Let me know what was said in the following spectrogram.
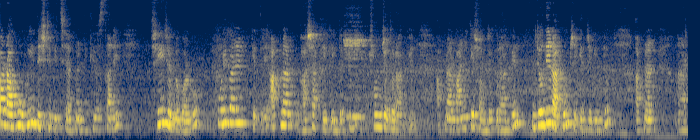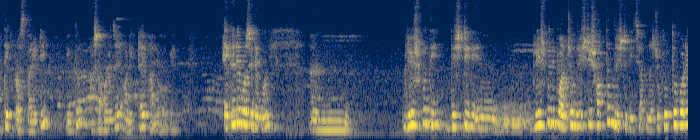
আর রাহু উভয়ই দৃষ্টি দিচ্ছে আপনার দ্বিতীয় স্থানে। সেই জন্য বলব, পরিবারের ক্ষেত্রে আপনার ভাষাকে কিন্তু একটু সংযত রাখবেন। আপনার বাণীকে সংযত রাখবেন। যদি রাখুন, সেক্ষেত্রে কিন্তু আপনার আর্থিক প্রসপারিটি কিন্তু আশা করা যায় অনেকটাই ভালো হবে। এখানে বসে দেখুন বৃহস্পতি দৃষ্টি বৃহস্পতি পঞ্চম দৃষ্টি সপ্তম দৃষ্টি দিচ্ছে আপনার চতুর্থ করে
